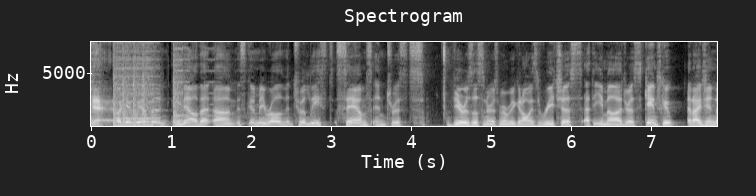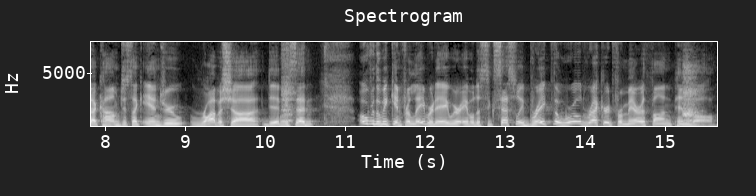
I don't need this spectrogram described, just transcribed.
Yeah. Okay, we have an email that um, is going to be relevant to at least Sam's interests. Viewers, listeners, remember you can always reach us at the email address gamescoop at IGN.com, just like Andrew Robishaw did. And he said, Over the weekend for Labor Day, we were able to successfully break the world record for marathon pinball.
